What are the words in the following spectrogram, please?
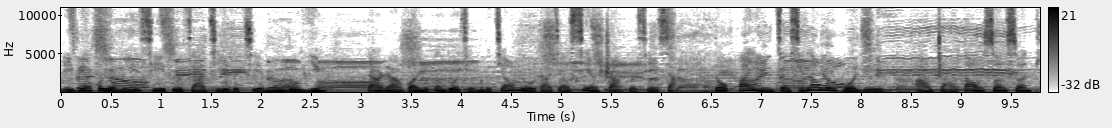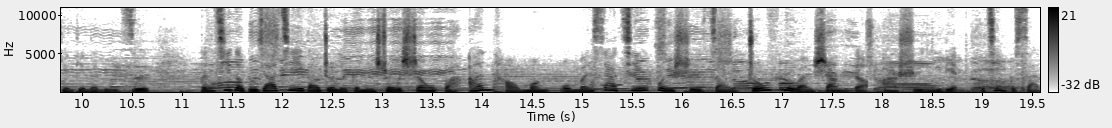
里边会有每一期独家记忆的节目录音。当然，关于更多节目的交流，大家线上和线下都欢迎在新浪微博里啊找到酸酸甜甜的李子。本期的独家记忆到这里，跟你说一声晚安，好梦。我们下期会是在周日晚上的二十一点，不见不散。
